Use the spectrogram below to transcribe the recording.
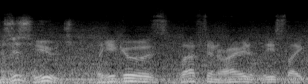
It's just huge. Like it goes left and right at least like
